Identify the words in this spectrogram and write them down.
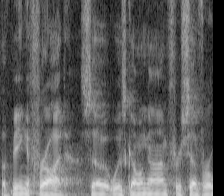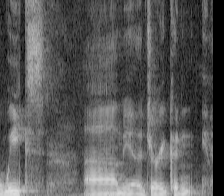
of being a fraud. So it was going on for several weeks. Um, you know, the jury couldn't, you know,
